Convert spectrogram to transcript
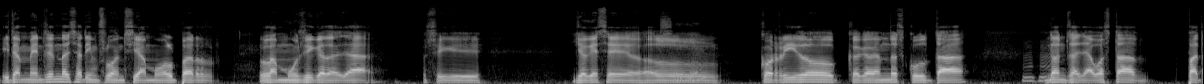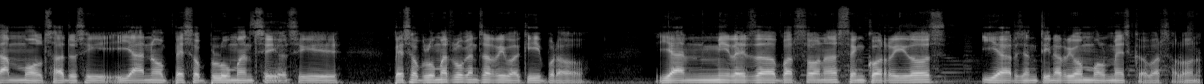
I també ens hem deixat influenciar molt per la música d'allà. O sigui, jo què sé, el sí. corrido que acabem d'escoltar, uh -huh. doncs allà ho està patant molt, saps? O sigui, ja no Peso Pluma en si, Sí. o sigui, Peso Pluma és el que ens arriba aquí, però hi ha milers de persones fent corridos i a Argentina arriben molt més que a Barcelona.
